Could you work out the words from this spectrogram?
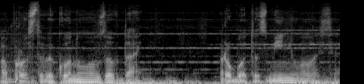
а просто виконував завдання. Робота змінювалася.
